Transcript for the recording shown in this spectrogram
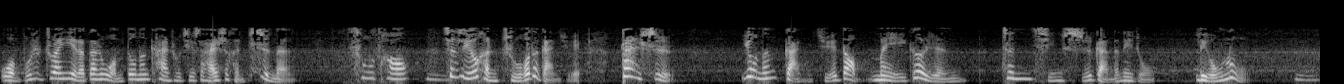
我不是专业的，但是我们都能看出，其实还是很稚嫩、粗糙，甚至有很拙的感觉，但是又能感觉到每个人。真情实感的那种流露。嗯，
